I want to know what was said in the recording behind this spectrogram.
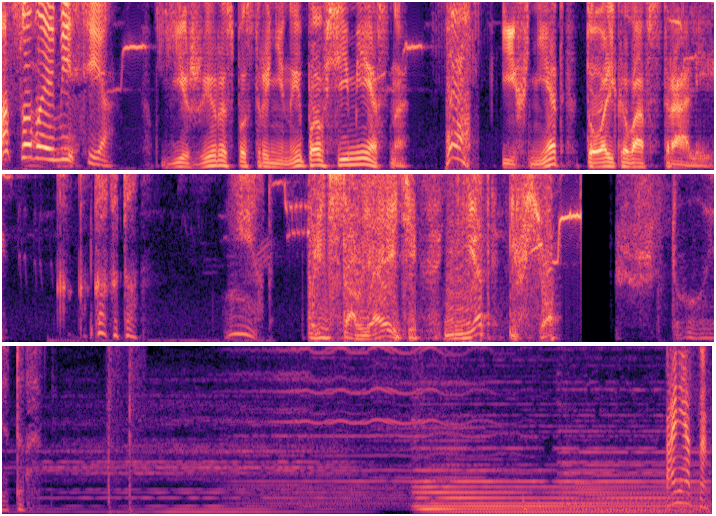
особая миссия. Ежи распространены повсеместно. Их нет только в Австралии. К- как это? Нет. Представляете? Нет и все. Что это? Понятно.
